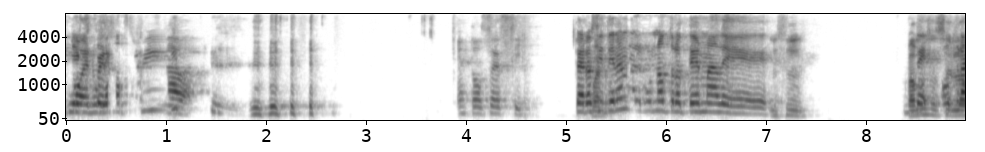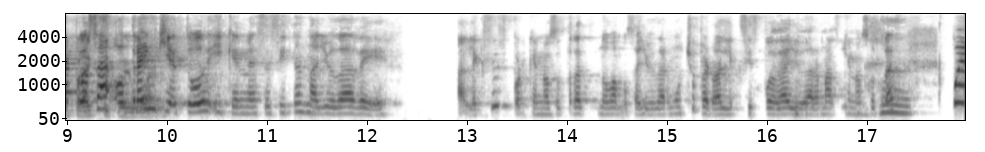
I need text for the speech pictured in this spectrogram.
Tipo en Wall experiencia Street. nada. Entonces sí. Pero si tienen algún otro tema de, Ujú. Vamos de a hacerlo otra cosa, otra igual. inquietud y que necesiten ayuda de Alexis, porque nosotras no vamos a ayudar mucho, pero Alexis puede ayudar más que nosotras. Pues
